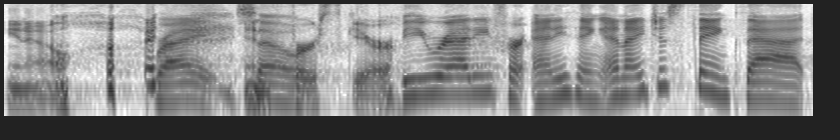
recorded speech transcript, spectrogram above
you know. right. in so first gear. Be ready for anything. And I just think that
